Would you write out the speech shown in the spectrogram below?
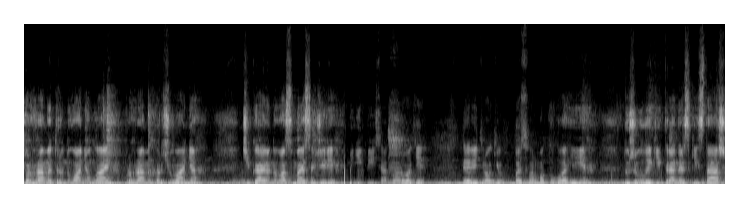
програми тренувань онлайн, програми харчування, чекаю на вас в месенджері. Мені 52 роки, 9 років без фармакології, дуже великий тренерський стаж.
